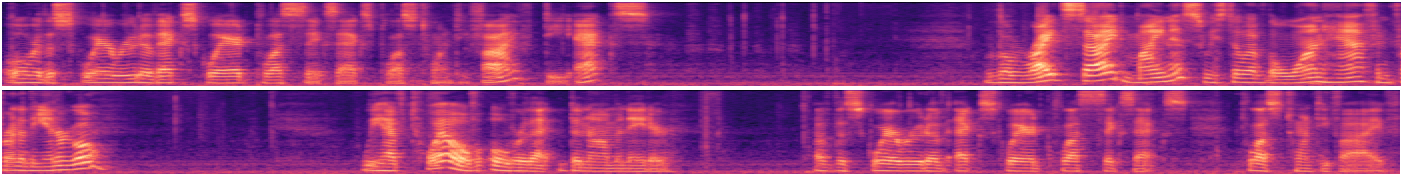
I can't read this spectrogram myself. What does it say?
over the square root of x squared plus 6x plus 25 dx. The right side minus, we still have the 1 half in front of the integral. We have 12 over that denominator of the square root of x squared plus 6x plus 25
